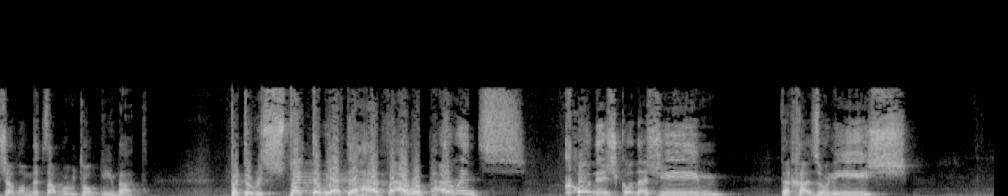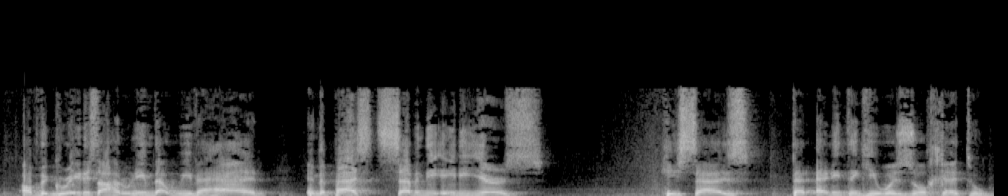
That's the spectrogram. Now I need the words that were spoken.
shalom, that's not what we're talking about. But the respect that we have to have for our parents, Kodesh Kodashim, the Chazon Ish, of the greatest Aharonim that we've had in the past 70, 80 years, he says that anything he was zochetu,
